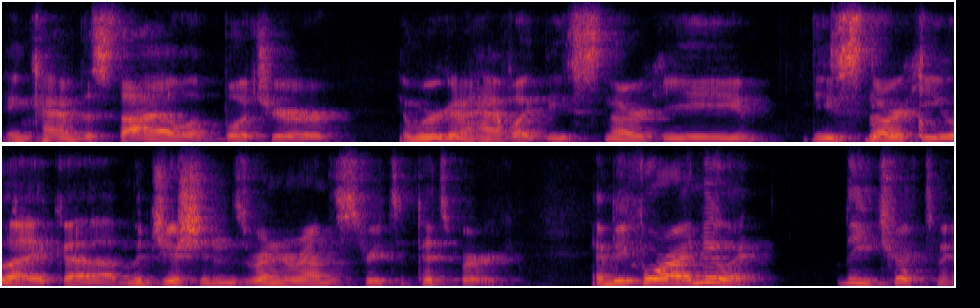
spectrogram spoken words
in kind of the style of Butcher, and we are going to have like these snarky, these snarky like uh, magicians running around the streets of Pittsburgh. And before I knew it, Lee tricked me.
